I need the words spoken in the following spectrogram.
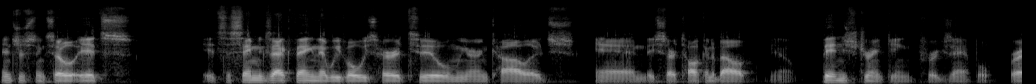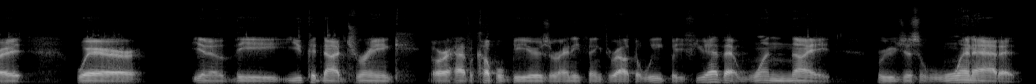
Interesting. So it's it's the same exact thing that we've always heard too when we were in college and they start talking about, you know, binge drinking, for example, right? Where, you know, the you could not drink or have a couple beers or anything throughout the week, but if you had that one night where you just went at it,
